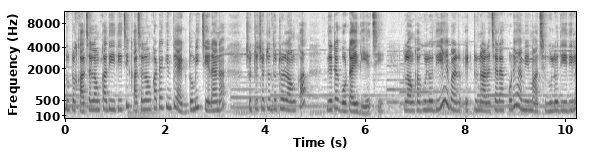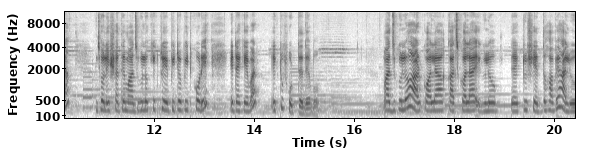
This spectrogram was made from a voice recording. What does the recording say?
দুটো কাঁচা লঙ্কা দিয়ে দিয়েছি। কাঁচা লঙ্কাটা কিন্তু একদমই চেরা না, ছোট ছোট দুটো লঙ্কা যেটা গোটাই দিয়েছি। লঙ্কাগুলো দিয়ে এবার একটু নাড়াচাড়া করে আমি মাছগুলো দিয়ে দিলাম। ঝোলের সাথে মাছগুলোকে একটু এপিটোপিট করে এটাকে এবার একটু ফুটতে দেব। মাছগুলো আর কলা, কাঁচকলা এগুলো একটু সেদ্ধ হবে, আলু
